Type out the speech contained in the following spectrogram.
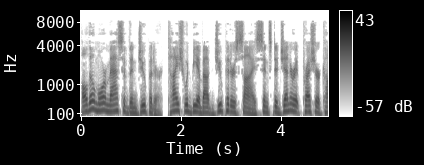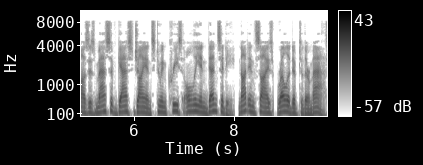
Although more massive than Jupiter, Tyche would be about Jupiter's size since degenerate pressure causes massive gas giants to increase only in density, not in size, relative to their mass.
